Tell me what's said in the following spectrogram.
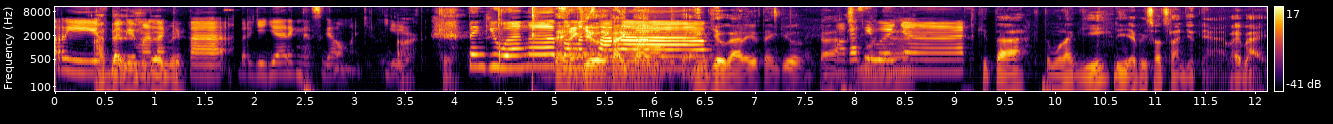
Arif, Ada bagaimana kita berjejaring dan segala macam gitu. Oke. Thank you banget Thank you Kak. Intan, thank you Kak Arif, thank you Kak Makasih semuanya. banyak. Kita ketemu lagi di episode selanjutnya. Bye bye.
